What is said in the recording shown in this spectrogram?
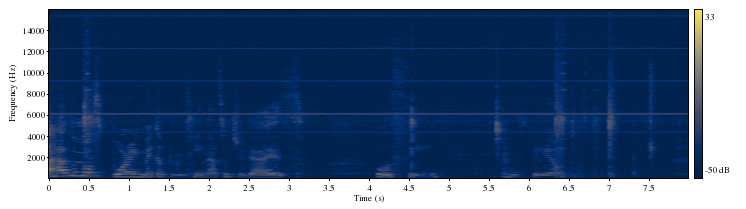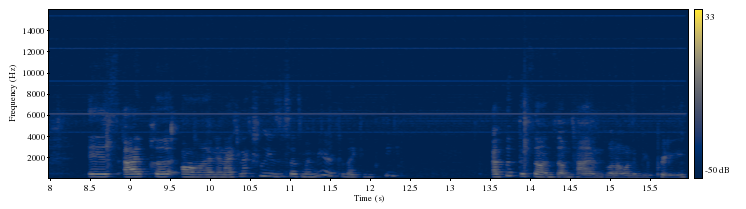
I have the most boring makeup routine. That's what you guys will see in this video. Is I put on, and I can actually use this as my mirror because I can see. I put this on sometimes when I want to be pretty.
